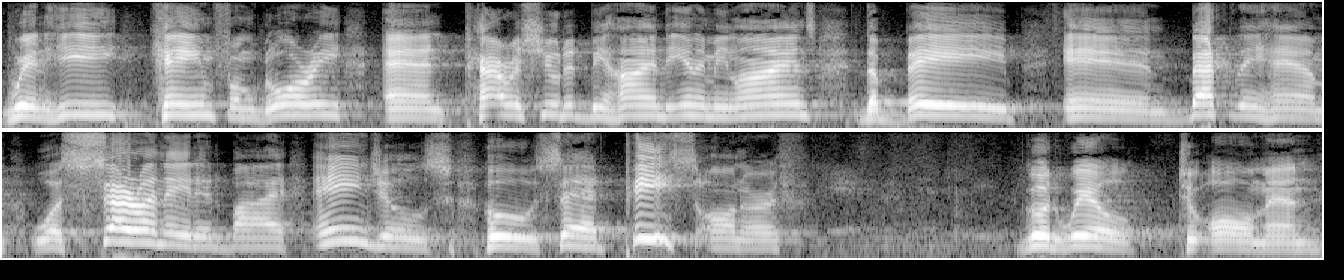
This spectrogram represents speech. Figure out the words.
when he came from glory and parachuted behind the enemy lines, the babe in Bethlehem was serenaded by angels who said, Peace on earth, goodwill to all men.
